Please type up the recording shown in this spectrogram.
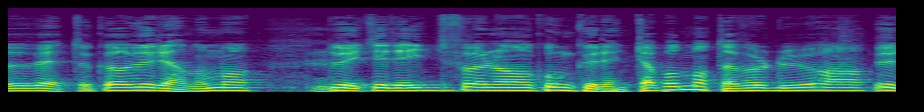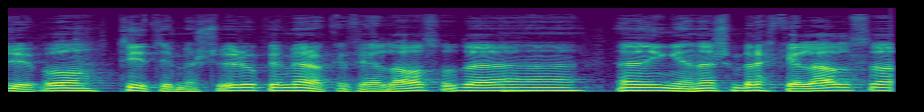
du vet du hva du har vært gjennom. Og du er ikke redd for noen konkurrenter, på en måte, for du har vært på titimerstur oppe i Merakefjella, så det er ingen her som brekker likevel. Så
